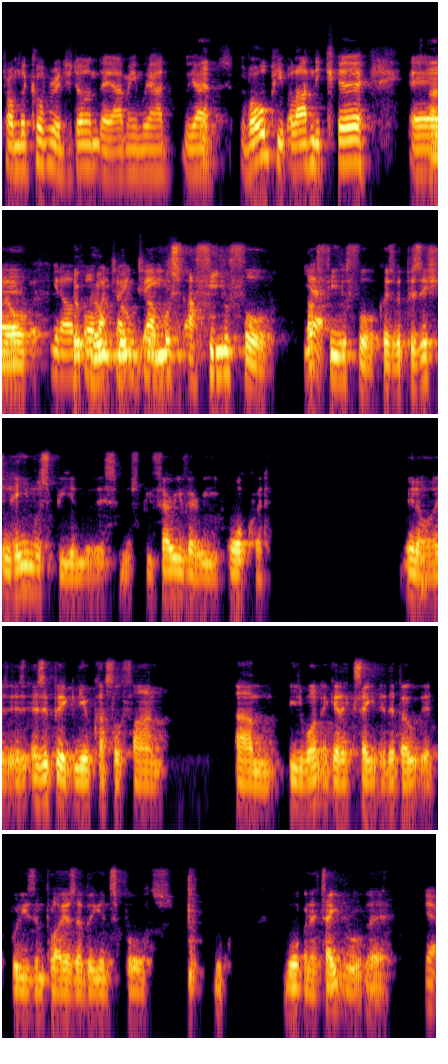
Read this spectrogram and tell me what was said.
from the coverage, don't they? I mean, we had we had yeah. of all people, Andy Kerr. Uh, I know. You know, who, who, who, I must. I feel for. Yeah. I feel for because the position he must be in with this must be very very awkward. You know, as, as a big Newcastle fan, um, you want to get excited about it, but his employers are beIN Sports. Walking a tightrope there. Yeah,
